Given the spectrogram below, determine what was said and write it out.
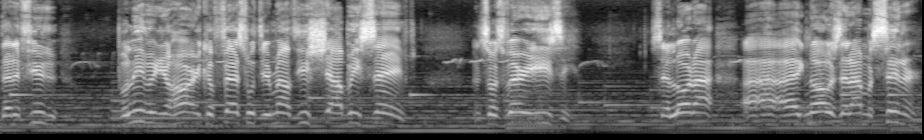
that if you believe in your heart and confess with your mouth, you shall be saved. And so it's very easy. Say, Lord, I, I, I acknowledge that I'm a sinner.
